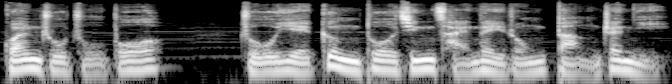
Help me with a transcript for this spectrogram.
关注主播主页，更多精彩内容等着你。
